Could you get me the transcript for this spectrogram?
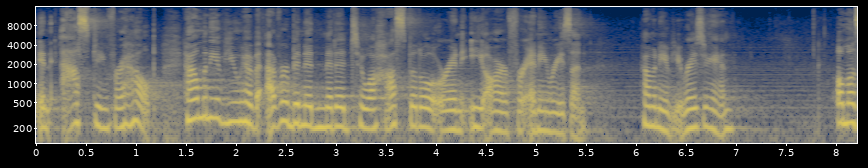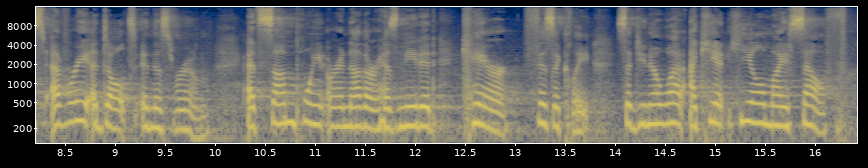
in asking for help. How many of you have ever been admitted to a hospital or an ER for any reason? How many of you? Raise your hand. Almost every adult in this room at some point or another has needed care physically. Said, you know what? I can't heal myself.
